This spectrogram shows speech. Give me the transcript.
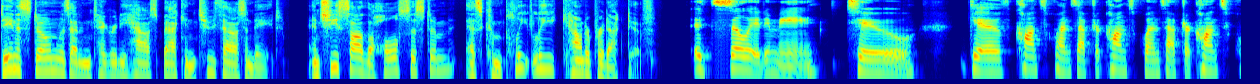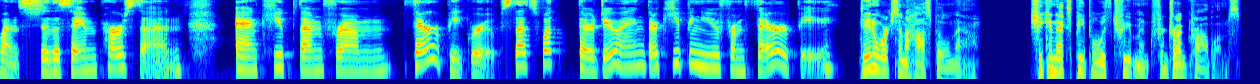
Dana Stone was at Integrity House back in 2008, and she saw the whole system as completely counterproductive. It's silly to me to give consequence after consequence after consequence to the same person and keep them from therapy groups. That's what they're doing. They're keeping you from therapy. Dana works in a hospital now. She connects people with treatment for drug problems.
